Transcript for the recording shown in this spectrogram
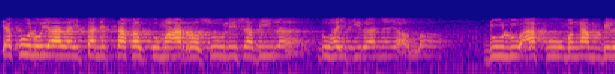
Yaqulu ya laitani ittakhadtu ma'ar rasuli sabila. Duhai kiranya ya Allah. Dulu aku mengambil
